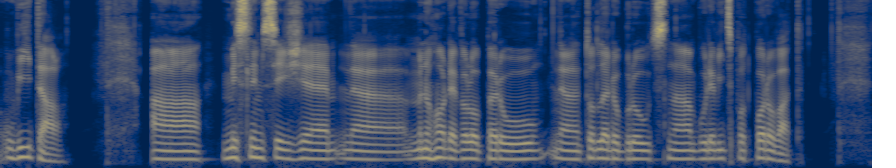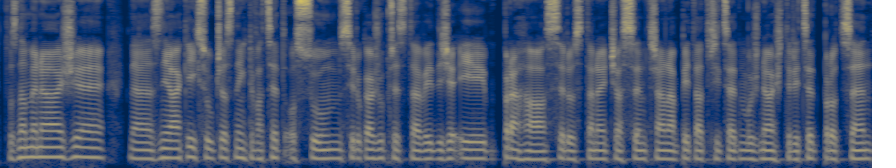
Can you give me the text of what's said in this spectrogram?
uh, uvítal a myslím si, že eh, mnoho developerů eh, tohle do budoucna bude víc podporovat. To znamená, že eh, z nějakých současných 28 si dokážu představit, že i Praha se dostane časem třeba na 35, možná 40%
